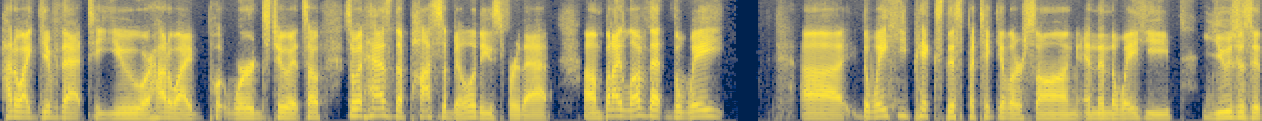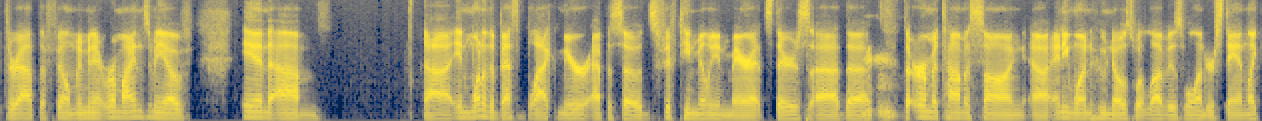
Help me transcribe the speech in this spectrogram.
How do I give that to you, or how do I put words to it? So, so it has the possibilities for that. Um, but I love that the way uh, the way he picks this particular song and then the way he uses it throughout the film. I mean, it reminds me of in um, uh, in one of the best Black Mirror episodes, 15 Million Merits, there's uh, the mm-hmm. the Irma Thomas song. Uh, Anyone who knows what love is will understand. Like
